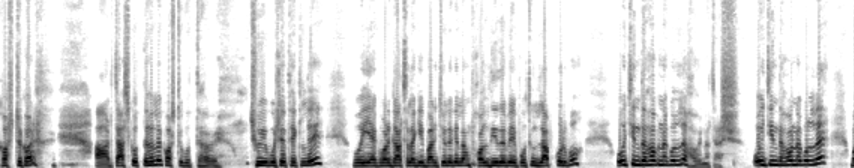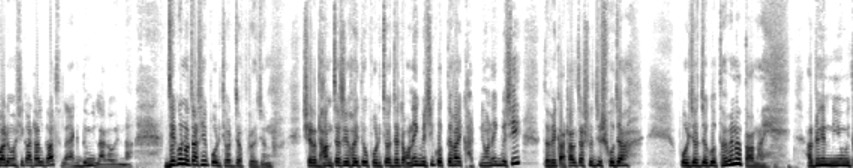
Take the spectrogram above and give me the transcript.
কষ্টকর। আর চাষ করতে হলে কষ্ট করতে হবে। ছুঁয়ে বসে থাকলে ওই একবার গাছ লাগিয়ে বাড়ি চলে গেলাম, ফল দিয়ে দেবে, প্রচুর লাভ করব। ওই চিন্তা ভাবনা করলে হবে না চাষ। ওই চিন্তা ভাবনা করলে বারো মাসি কাঁঠাল গাছ একদমই লাগাবেন না। যে কোনো চাষে পরিচর্যা প্রয়োজন। সেটা ধান চাষে হয়তো পরিচর্যাটা অনেক বেশি করতে হয়, খাটনি অনেক বেশি, তবে কাঁঠাল চাষের যে সোজা পরিচর্যা করতে হবে না, তা নয়। আপনাকে নিয়মিত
